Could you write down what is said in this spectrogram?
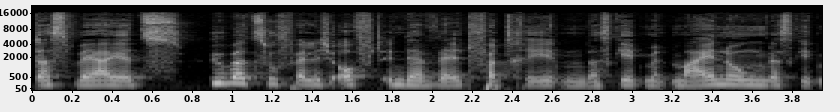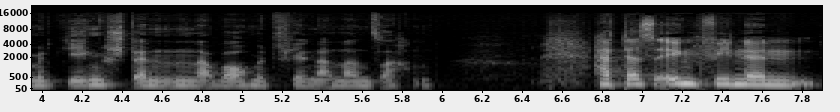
das wäre jetzt überzufällig oft in der Welt vertreten. Das geht mit Meinungen, das geht mit Gegenständen, aber auch mit vielen anderen Sachen. Hat das irgendwie einen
